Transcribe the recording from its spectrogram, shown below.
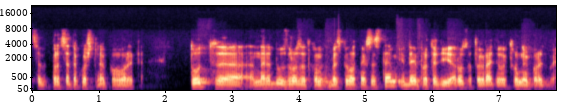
це про це також треба поговорити. Тут е, наряду з розвитком безпілотних систем іде протидія, розвиток радіоелектронної боротьби.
